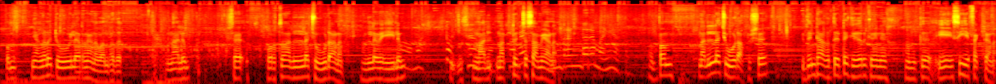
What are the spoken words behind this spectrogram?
ഇപ്പം ഞങ്ങൾ ടൂ വീലറിനാണ് വന്നത്. എന്നാലും പക്ഷെ പുറത്ത് നല്ല ചൂടാണ്. നല്ല വെയിലും നട്ടുച്ച സമയമാണ്. അപ്പം നല്ല ചൂടാണ് പക്ഷെ ഇതിന്റെ അകത്തോട്ട് കയറി കഴിഞ്ഞാൽ നമുക്ക് എ സി എഫക്റ്റാണ്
